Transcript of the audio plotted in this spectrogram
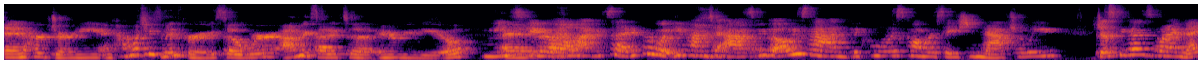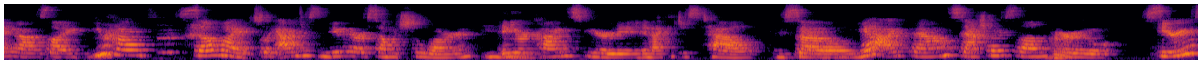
and her journey and kind of what she's been through. So we're I'm excited to interview you. Me And- too. Uh, I'm excited for what you have to ask. We've always had the coolest conversation naturally. Just because when I met you, I was like, you have so much. Like, I just knew there was so much to learn. And you were mm-hmm. kind spirited, and I could just tell. So, yeah, I found Snatched by Sloan mm-hmm. through serious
